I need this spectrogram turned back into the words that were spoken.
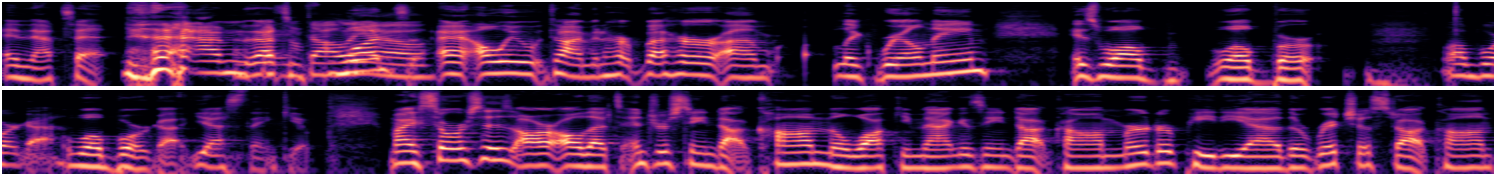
and that's it. I'm, that's Dolly one O. uh, only time in her, but her um like real name is Well Well Bur- Well, Borga. well, Borga. Yes, thank you. My sources are all that's interesting.com, MilwaukeeMagazine.com, Murderpedia, TheRichest.com,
